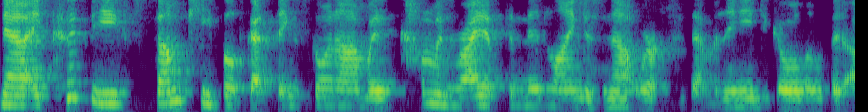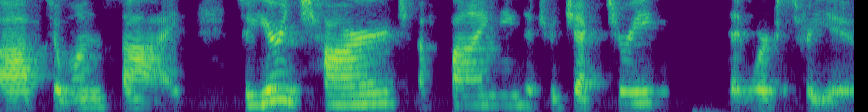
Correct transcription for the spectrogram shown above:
Now, it could be some people have got things going on where coming right up the midline does not work for them and they need to go a little bit off to one side. So you're in charge of finding the trajectory that works for you.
